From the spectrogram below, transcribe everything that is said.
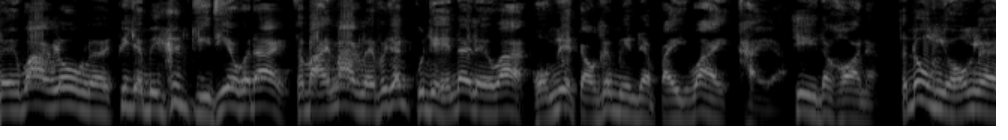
เลยว่างโล่งเลย พี่จะบินขึ้นกี่เที่ยวก็ได้ สบายมากเลยเพราะฉะนั้นคุณจะเห็นได้เลยว่า ผมเนี่ยจองเครื่องบินเนี่ยไปไหว้ไอ้ไข่อะที่นครอะสะดุ้งโหยงเลย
